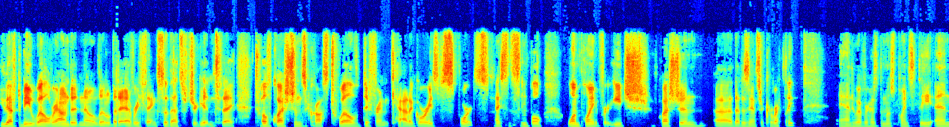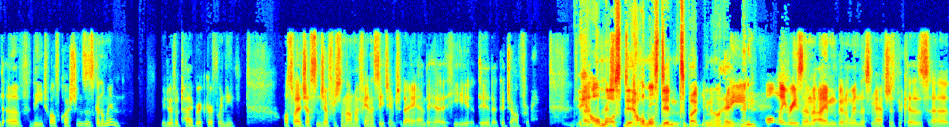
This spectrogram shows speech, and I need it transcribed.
you have to be well rounded, know a little bit of everything. So that's what you're getting today 12 questions across 12 different categories of sports. Nice and simple. One point for each question uh, that is answered correctly. And whoever has the most points at the end of the 12 questions is going to win. We do have a tiebreaker if we need. Also, I had Justin Jefferson on my fantasy team today, and he- he did a good job for me. Uh, almost did, almost didn't, but you know, hey, The only reason I'm going to win this match is because uh,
